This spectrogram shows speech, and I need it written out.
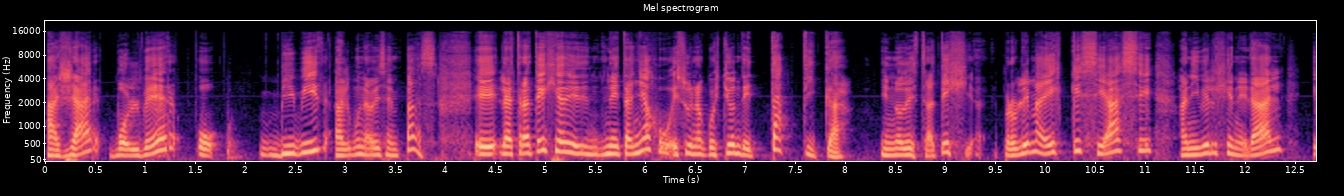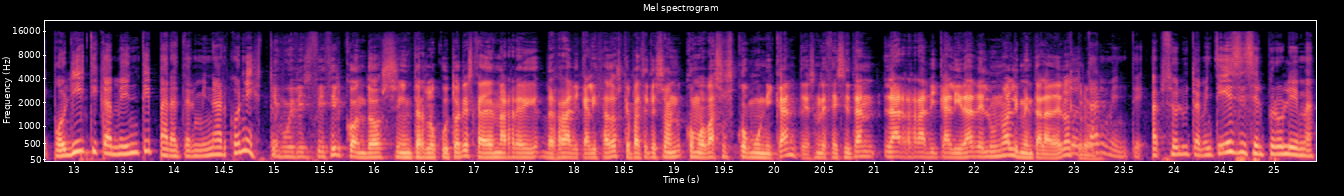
hallar, volver o vivir alguna vez en paz. Eh, la estrategia de Netanyahu es una cuestión de táctica y no de estrategia. El problema es qué se hace a nivel general políticamente para terminar con esto. Es muy difícil con dos interlocutores cada vez más radicalizados que parece que son como vasos comunicantes. Necesitan la radicalidad del uno alimenta la del otro. Totalmente, absolutamente. Y ese es el problema.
